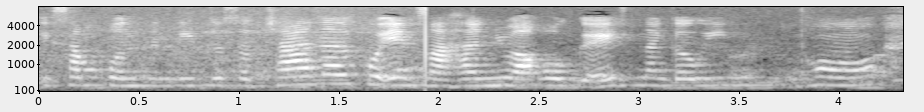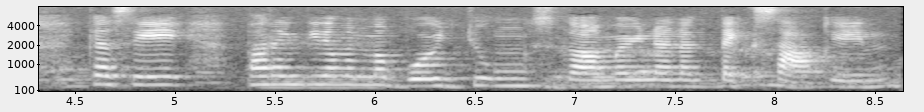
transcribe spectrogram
isang content dito sa channel ko and samahan nyo ako guys na gawin ito kasi para hindi naman maboard yung scammer na nag-text sa akin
